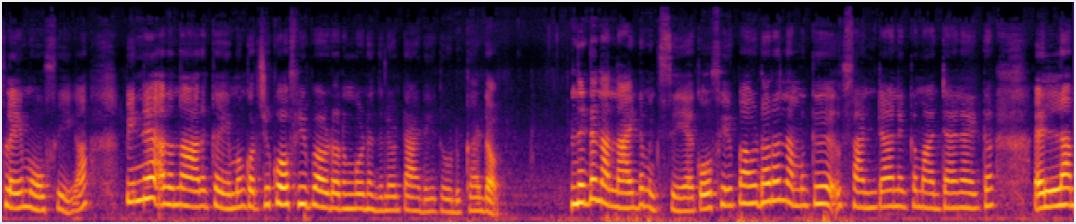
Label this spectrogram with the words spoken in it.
ഫ്ലെയിം ഓഫ് ചെയ്യുക. പിന്നെ അതൊന്ന് ആറി കഴിയുമ്പോൾ കുറച്ച് കോഫി പൗഡറും കൂടെ ഇതിലോട്ട് ആഡ് ചെയ്ത് കൊടുക്കുക കേട്ടോ. എന്നിട്ട് നന്നായിട്ട് മിക്സ് ചെയ്യുക. കോഫി പൗഡർ നമുക്ക് സൺ ടാനൊക്കെ മാറ്റാനായിട്ട് എല്ലാം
